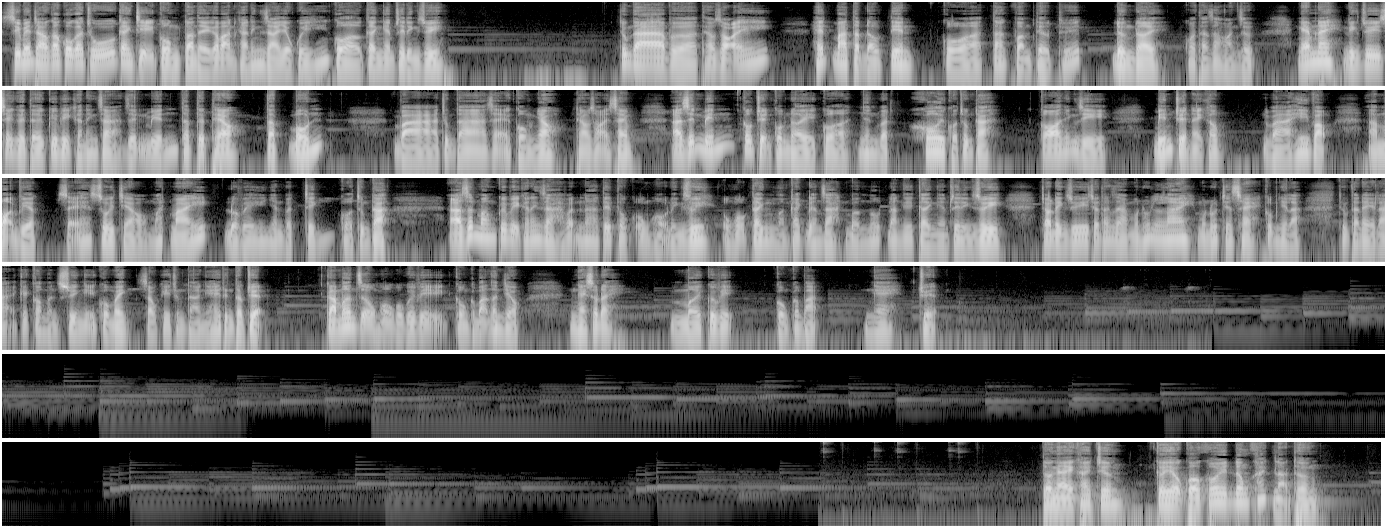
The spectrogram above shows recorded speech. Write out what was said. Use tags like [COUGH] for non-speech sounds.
Xin mến chào các cô, các chú, các anh chị cùng toàn thể các bạn khán thính giả yêu quý của kênh MC Đình Duy. Chúng ta vừa theo dõi hết 3 tập đầu tiên của tác phẩm tiểu thuyết Đường đời của tác giả Hoàng Dự. Ngày hôm nay, Đình Duy sẽ gửi tới quý vị khán thính giả diễn biến tập tiếp theo, tập 4. Và chúng ta sẽ cùng nhau theo dõi xem à, diễn biến câu chuyện cuộc đời của nhân vật Khôi của chúng ta có những gì biến chuyển hay không. Và hy vọng à, mọi việc sẽ xuôi trèo mát mái đối với nhân vật chính của chúng ta. À, rất mong quý vị khán giả vẫn à, tiếp tục ủng hộ Đình Duy, ủng hộ kênh bằng cách đơn giản bấm nút đăng ký kênh MC Đình Duy, cho Đình Duy cho tác giả một nút like, một nút chia sẻ cũng như là chúng ta để lại cái comment suy nghĩ của mình sau khi chúng ta nghe hết từng tập truyện. Cảm ơn sự ủng hộ của quý vị cùng các bạn rất nhiều. Ngay sau đây, mời quý vị cùng các bạn nghe Từ ngày khai trương, cửa hiệu của Khôi đông khách lạ thường.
